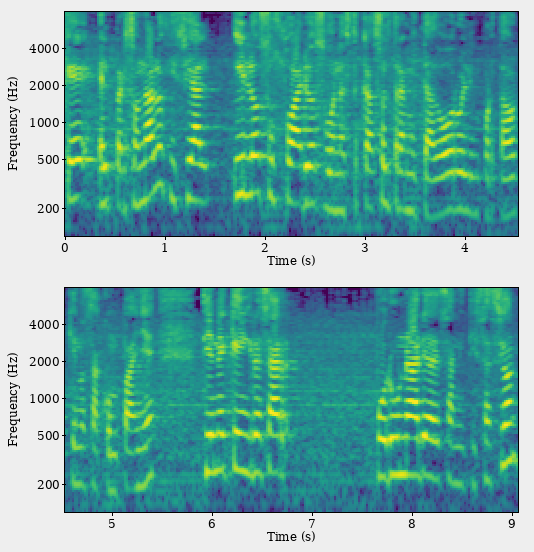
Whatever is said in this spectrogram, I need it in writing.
que el personal oficial y los usuarios, o en este caso el tramitador o el importador quien nos acompañe, tiene que ingresar por un área de sanitización.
